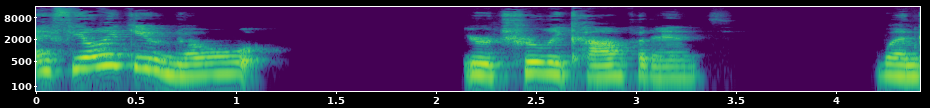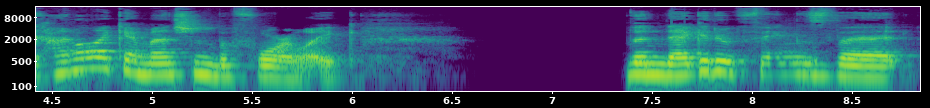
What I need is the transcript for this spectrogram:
I feel like you know you're truly confident when, kind of like I mentioned before, like the negative things that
